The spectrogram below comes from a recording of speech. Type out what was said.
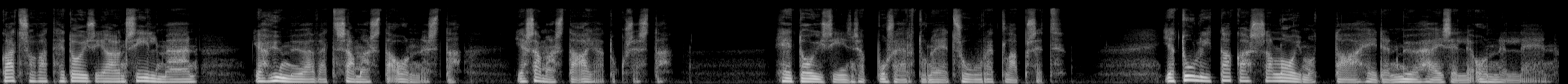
katsovat he toisiaan silmään ja hymyävät samasta onnesta ja samasta ajatuksesta. He toisiinsa pusertuneet suuret lapset, ja tuli takassa loimottaa heidän myöhäiselle onnelleen.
